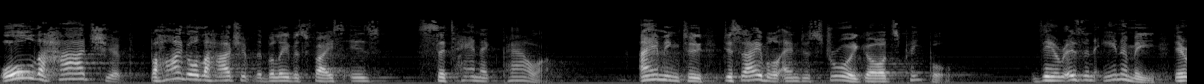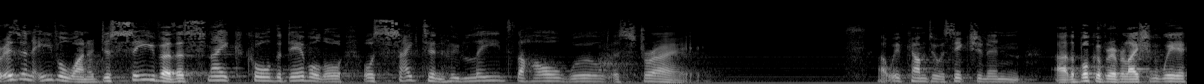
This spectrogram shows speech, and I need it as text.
all the hardship, behind all the hardship that believers face is satanic power, aiming to disable and destroy God's people. There is an enemy. There is an evil one, a deceiver, the snake called the devil or, or Satan who leads the whole world astray. Uh, we've come to a section in uh, the book of Revelation where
